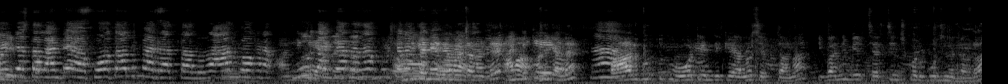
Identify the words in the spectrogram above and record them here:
ఏం చేస్తారంటే పోతాలు మరి రాను కదా, నేనేమంటానంటే అమ్మా అందుకనే గుర్తుకు ఓటు ఎందుకు వేయాలో చెప్తానా? ఇవన్నీ మీరు చర్చించుకొని కూర్చున్న కదా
